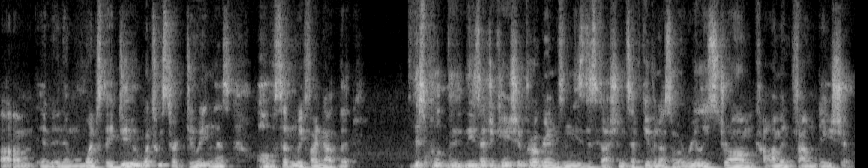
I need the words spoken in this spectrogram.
Um, and, and then once they do, once we start doing this, all of a sudden we find out that this these education programs and these discussions have given us a really strong common foundation.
